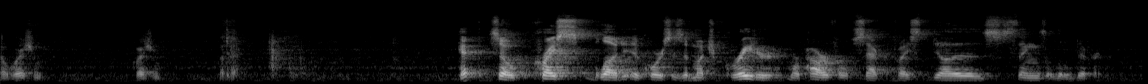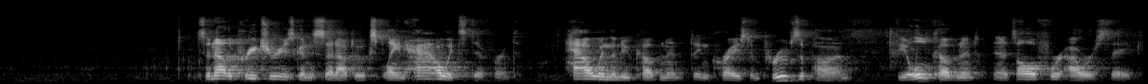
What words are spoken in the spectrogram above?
No question? Question? Okay. So Christ's blood, of course, is a much greater, more powerful sacrifice, does things a little different. So now the preacher is going to set out to explain how it's different, how in the new covenant in Christ improves upon the old covenant, and it's all for our sake.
